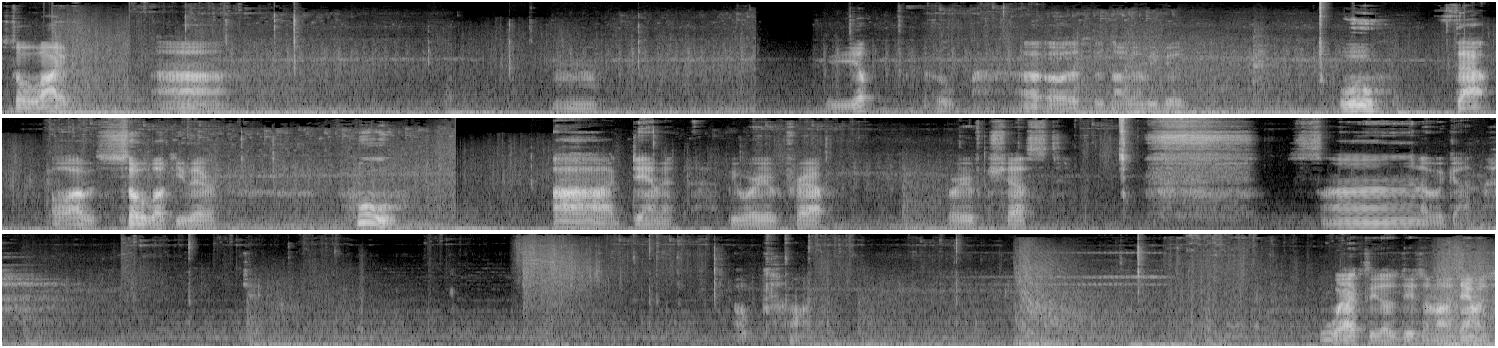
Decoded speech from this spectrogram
Still alive. Ah. Hmm. Yep. Oh. Uh-oh, this is not gonna be good. Ooh. That... Oh, I was so lucky there. Whew. Ah, damn it. Be wary of trap. Wary of chest. Son of a gun. Okay. Oh, come on. Ooh, actually does a decent amount of damage.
